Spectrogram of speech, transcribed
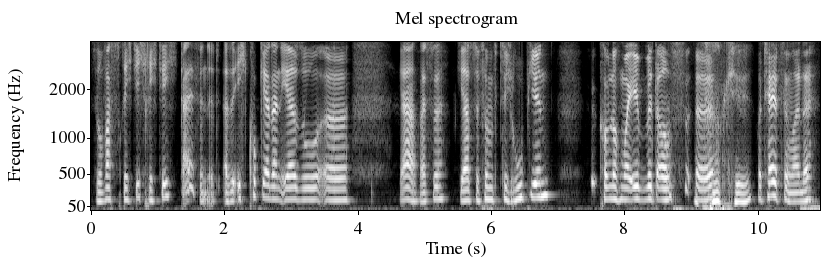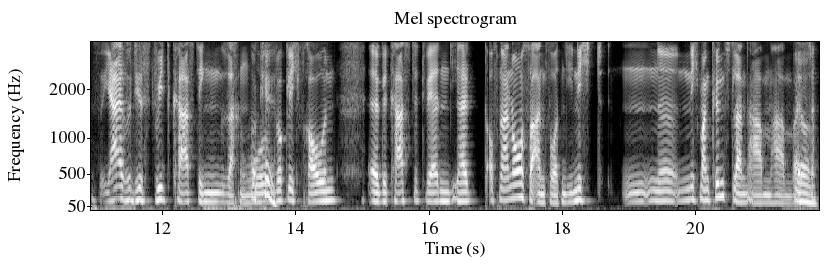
sowas richtig, richtig geil findet. Also ich gucke ja dann eher so, äh, ja, weißt du, hier hast du 50 Rupien, komm noch mal eben mit aufs äh, Okay. Hotelzimmer, ne? Ja, so diese Streetcasting-Sachen, wo Okay. wirklich Frauen äh, gecastet werden, die halt auf eine Annonce antworten, die nicht, ne, nicht mal einen Künstlernamen haben, weißt Ja. du?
